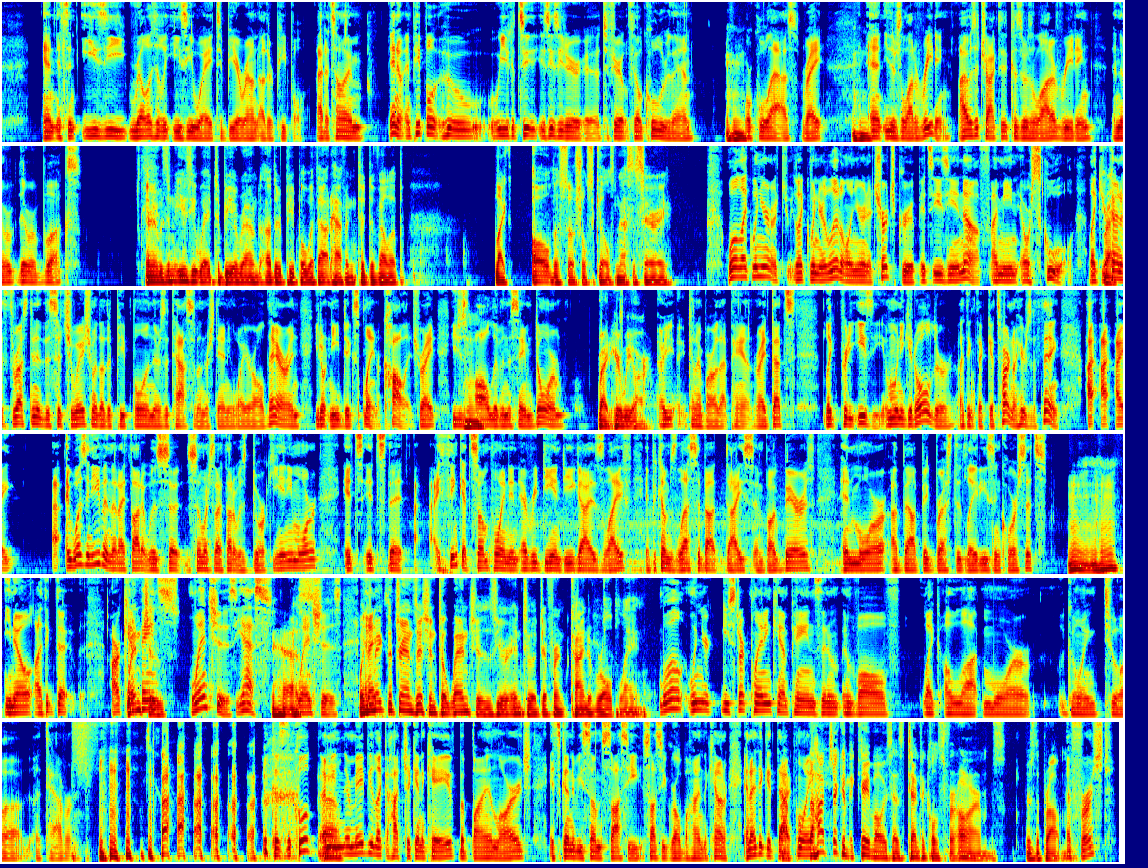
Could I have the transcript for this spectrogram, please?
and it's an easy, relatively easy way to be around other people at a time. You know, and people who you could see it's easy to uh, to feel, feel cooler than Mm-hmm. or cool as, right? And there's a lot of reading. I was attracted because there was a lot of reading, and there were there were books. And it was an easy way to be around other people without having to develop like all the social skills necessary. Well, like when you're like when you're little and you're in a church group, it's easy enough. I mean, or school. Like you're Right. kind of thrust into the situation with other people, and there's a tacit understanding why you're all there, and you don't need to explain. Or college, right? You just mm-hmm. all live in the same dorm. Right, here we are. Are you, can I borrow that pan? Right? That's like pretty easy. And when you get older, I think that gets hard. Now, here's the thing. I, I I- it wasn't even that I thought it was so, so much that I thought it was dorky anymore. It's it's that I think at some point in every D and D guy's life, it becomes less about dice and bugbears and more about big breasted ladies and corsets. Mm-hmm. You know, I think that our campaigns, wenches, yes, Yes. wenches. When And you I- make the transition to wenches, you're into a different kind of role playing. Well, when you're you start planning campaigns that involve like a lot more going to a, a tavern. Because the cool, I mean, there may be like a hot chick in a cave, but by and large, it's going to be some saucy, saucy girl behind the counter. And I think at that Right. point, the hot chick in the cave always has tentacles for arms. Is the problem? at first,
